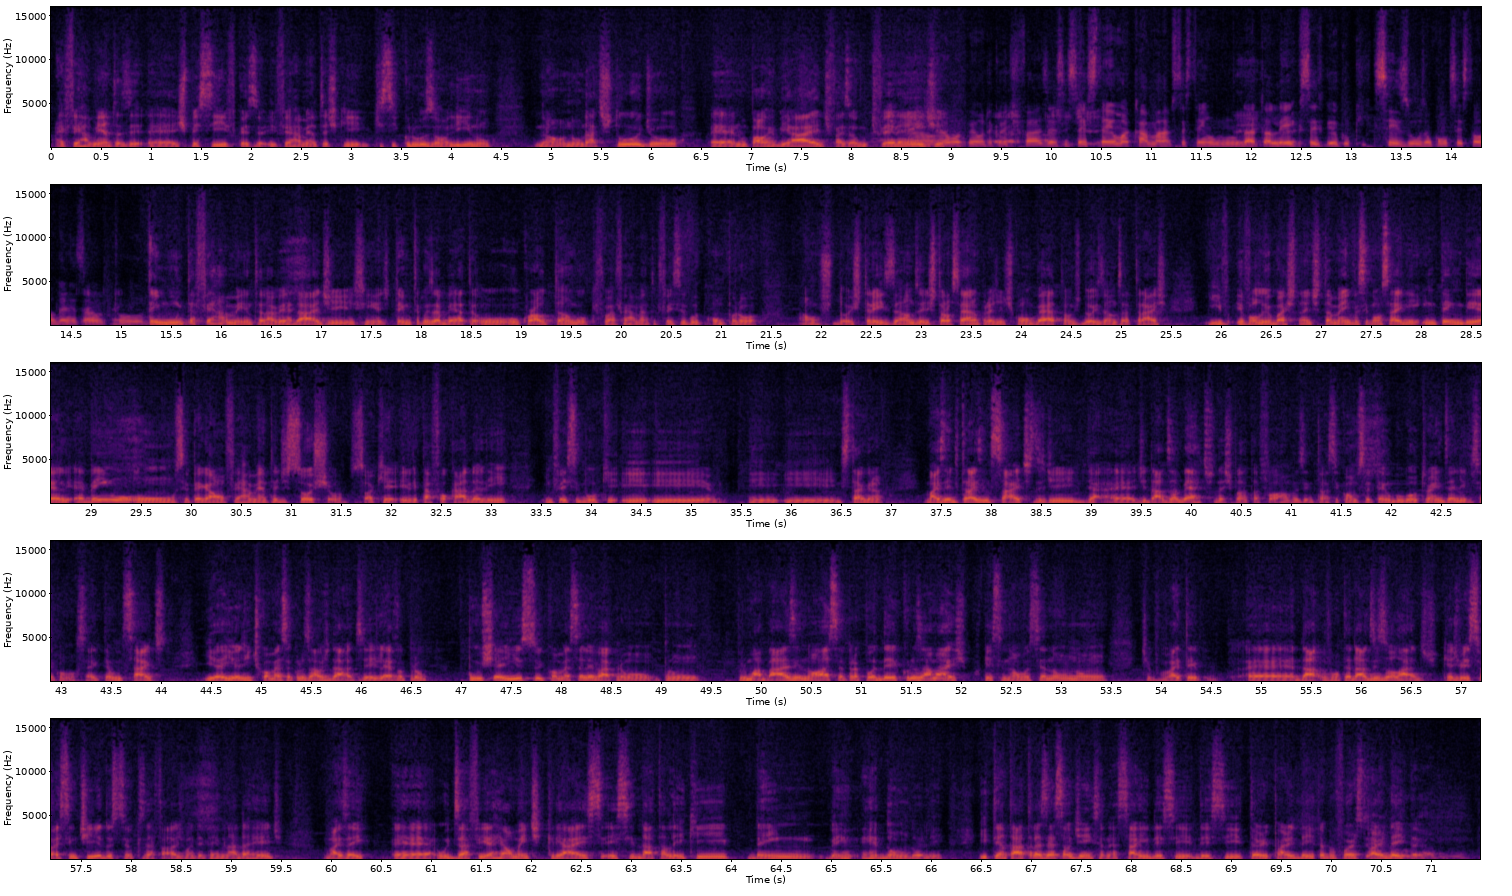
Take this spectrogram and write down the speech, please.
é, ferramentas é, específicas e ferramentas que, que se cruzam ali no, no, Data Studio, é, no Power BI, a gente faz algo diferente. Não, é uma pergunta que eu ia te fazer. Assim, vocês têm uma camada, vocês têm um tem, data lake, vocês, o que, que vocês usam? Como que vocês estão organizando tem, tudo? Tem muita ferramenta, na verdade, assim, tem muita coisa aberta. O, o CrowdTangle, que foi uma ferramenta que o Facebook comprou há uns dois, três anos, eles trouxeram para a gente como beta uns dois anos atrás e evoluiu bastante também. Você consegue entender, é bem um, um você pegar uma ferramenta de social, só que ele está focado ali em Facebook e, e, e, e Instagram mas ele traz insights de, de, é, de, dados abertos das plataformas. Então, assim como você tem o Google Trends, ali você consegue ter um insight e aí a gente começa a cruzar os dados. E aí leva para puxa isso e começa a levar para um, um, uma base nossa para poder cruzar mais, porque senão você não, não tipo, vai ter é, da, vão ter dados isolados, que às vezes faz sentido se eu quiser falar de uma determinada rede, mas aí é, o desafio é realmente criar esse, esse data lake bem, bem redondo ali. E tentar trazer essa audiência, né? Sair desse, desse third party data para o first party data. Né?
